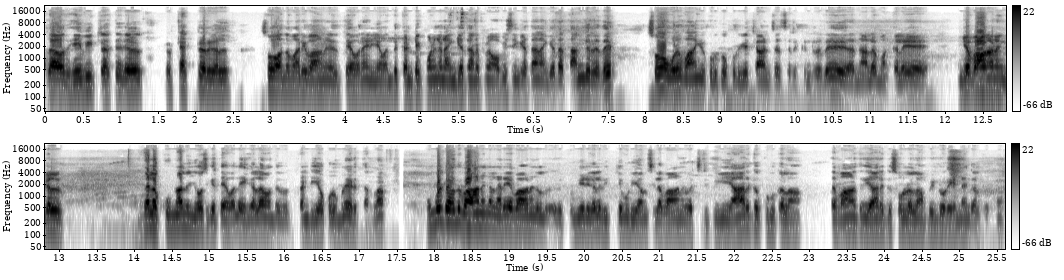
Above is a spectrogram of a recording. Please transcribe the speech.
அதாவது ஹெவி ட்ரக்குகள் டிராக்டர்கள் ஸோ அந்த மாதிரி வாங்கினது தேவைன்னா நீங்கள் வந்து கண்டெக்ட் பண்ணுங்க. நான் இங்கே தான் இருப்பேன் ஆஃபீஸ் இங்கே தான் நான் இங்கே தான் தங்குறது. ஸோ உங்களுக்கு வாங்கி கொடுக்கக்கூடிய சான்சஸ் இருக்குன்றது. அதனால மக்களே இங்கே வாகனங்கள் விலை கூடனாலும் யோசிக்க தேவையில்ல. எங்கெல்லாம் வந்து கண்டியோ கொழும்புல எடுத்துடலாம். உங்கள்கிட்ட வந்து வாகனங்கள் நிறைய வாகனங்கள் இருக்கும் வீடுகளை விற்க முடியாமல் சில வாகனங்கள் வச்சுருப்பீங்க. யாருக்கு கொடுக்கலாம்? இந்த வாகனத்துக்கு யாருக்கு சொல்லலாம் அப்படின்ற ஒரு எண்ணங்கள் இருக்கும்.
